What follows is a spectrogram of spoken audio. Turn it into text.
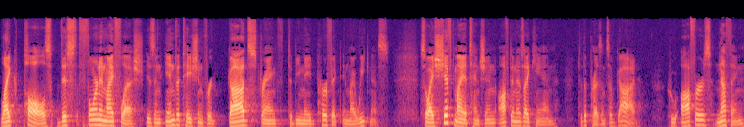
Like Paul's, this thorn in my flesh is an invitation for God's strength to be made perfect in my weakness. So I shift my attention, often as I can, to the presence of God, who offers nothing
